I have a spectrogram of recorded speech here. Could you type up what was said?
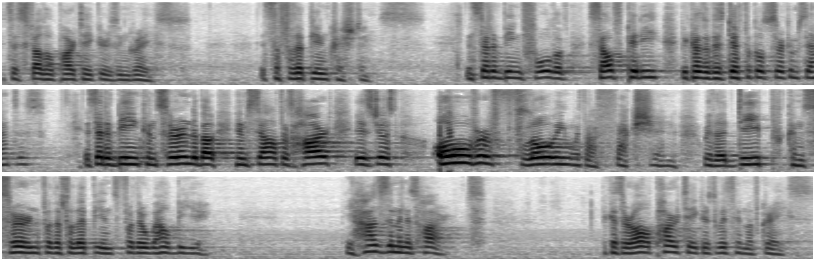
It's his fellow partakers in grace. It's the Philippian Christians. Instead of being full of self pity because of his difficult circumstances, instead of being concerned about himself, his heart is just overflowing with affection, with a deep concern for the Philippians, for their well being. He has them in his heart because they're all partakers with him of grace.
